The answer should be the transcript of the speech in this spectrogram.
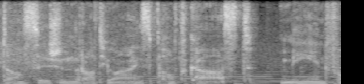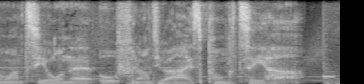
Das ist ein Radio 1 Podcast. Mehr Informationen auf radio1.ch.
